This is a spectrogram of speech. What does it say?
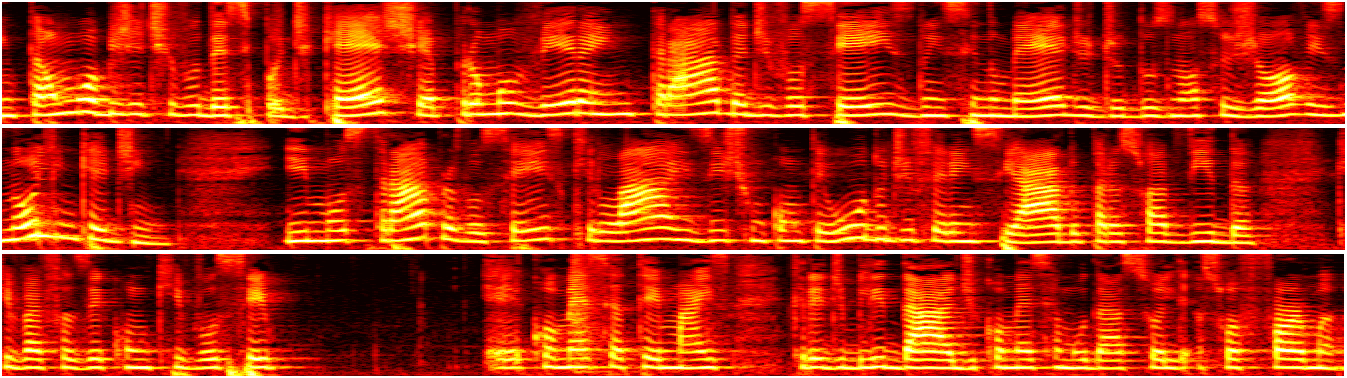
Então, o objetivo desse podcast é promover a entrada de vocês do ensino médio, de, dos nossos jovens, no LinkedIn e mostrar para vocês que lá existe um conteúdo diferenciado para a sua vida, que vai fazer com que você é, comece a ter mais credibilidade, comece a mudar a sua, a sua forma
